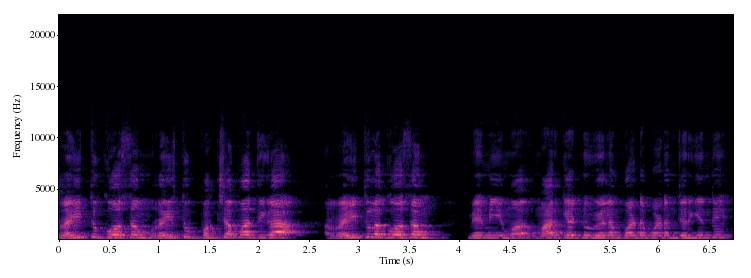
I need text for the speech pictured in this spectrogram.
రైతు కోసం రైతు పక్షపాతిగా రైతుల కోసం మేము ఈ మా మార్కెట్ను వేలంపాట పడడం జరిగింది.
